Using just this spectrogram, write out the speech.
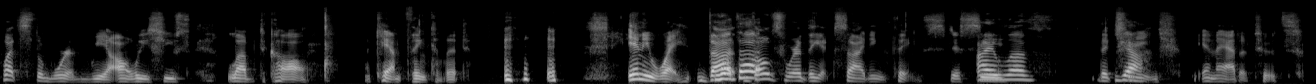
what's the word we always use love to call? I can't think of it. anyway, the, well, that, those were the exciting things to see. I love the change yeah. in attitudes.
